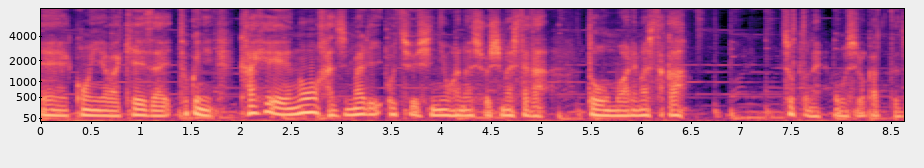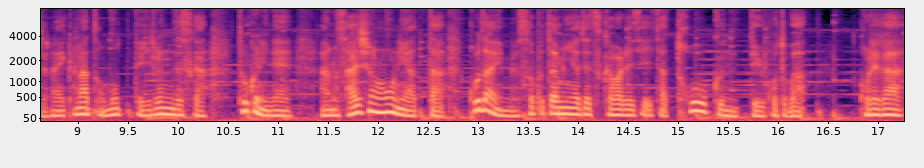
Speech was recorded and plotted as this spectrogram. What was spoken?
え今夜は経済、特に貨幣の始まりを中心にお話をしましたが、どう思われましたか？ちょっとね、面白かったんじゃないかなと思っているんですが、特にね、あの最初の方にあった古代メソポタミアで使われていたトークンっていう言葉、これが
